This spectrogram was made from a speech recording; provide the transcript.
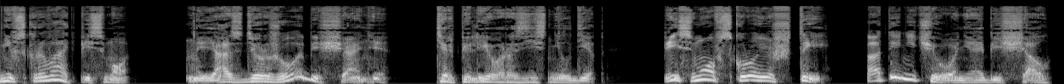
не вскрывать письмо». «Я сдержу обещание», — терпеливо разъяснил дед. «Письмо вскроешь ты, а ты ничего не обещал.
